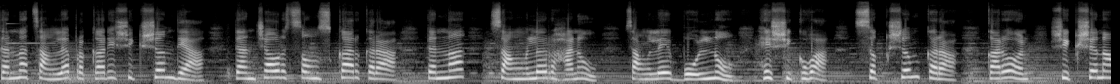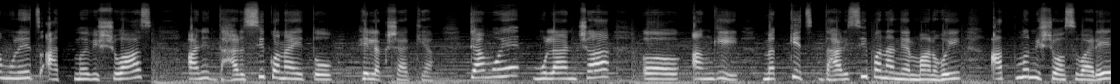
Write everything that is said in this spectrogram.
त्यांना चांगल्या प्रकारे शिक्षण द्या त्यांच्यावर संस्कार करा त्यांना चांगलं राहणं चांगले बोलणं हे शिकवा सक्षम करा. कारण शिक्षणामुळेच आत्मविश्वास आणि धाडसीपणा येतो. हे लक्षात घ्या. त्यामुळे मुलांच्या अंगी नक्कीच धाडसीपणा निर्माण होईल आत्मविश्वास वाढेल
